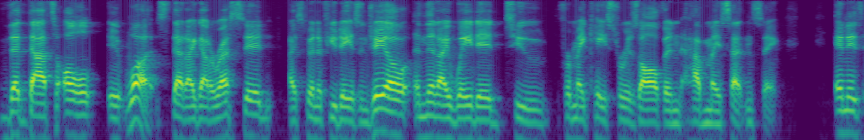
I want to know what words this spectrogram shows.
that that's all it was that I got arrested. I spent a few days in jail, and then I waited to for my case to resolve and have my sentencing. And it's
